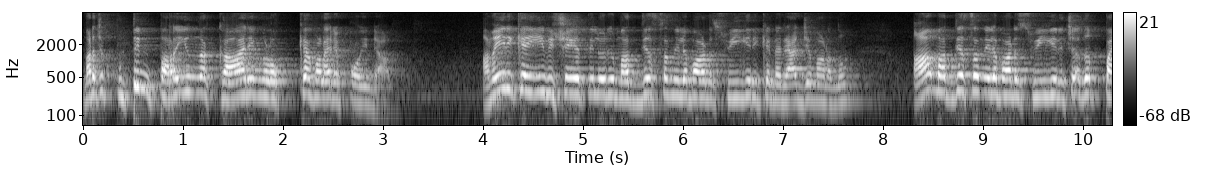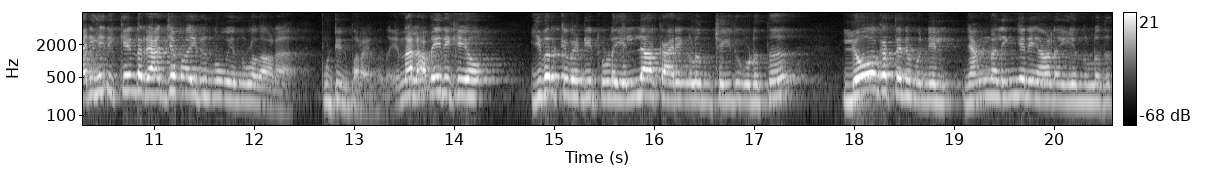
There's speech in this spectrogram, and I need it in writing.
മറിച്ച് പുടിൻ പറയുന്ന കാര്യങ്ങളൊക്കെ വളരെ പോയിന്റാണ്. അമേരിക്ക ഈ വിഷയത്തിൽ ഒരു മധ്യസ്ഥ നിലപാട് സ്വീകരിക്കേണ്ട രാജ്യമാണെന്നും ആ മധ്യസ്ഥ നിലപാട് സ്വീകരിച്ച് അത് പരിഹരിക്കേണ്ട രാജ്യമായിരുന്നു എന്നുള്ളതാണ് പുടിൻ പറയുന്നത്. എന്നാൽ അമേരിക്കയോ ഇവർക്ക് വേണ്ടിയിട്ടുള്ള എല്ലാ കാര്യങ്ങളും ചെയ്തു കൊടുത്ത് ലോകത്തിന് മുന്നിൽ ഞങ്ങൾ ഇങ്ങനെയാണ് എന്നുള്ളത്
